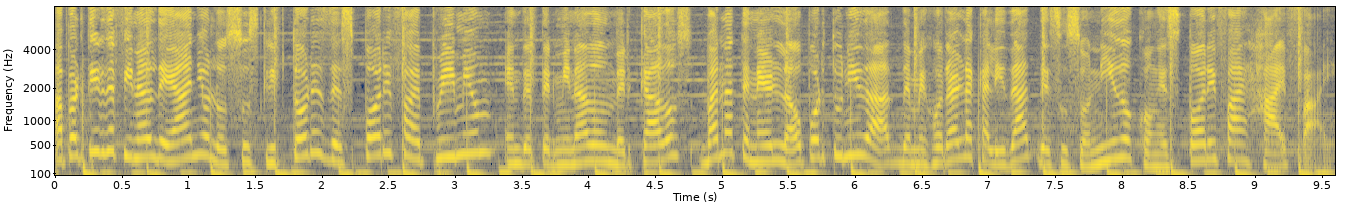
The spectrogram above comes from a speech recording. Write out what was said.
A partir de final de año, los suscriptores de Spotify Premium en determinados mercados van a tener la oportunidad de mejorar la calidad de su sonido con Spotify Hi-Fi,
